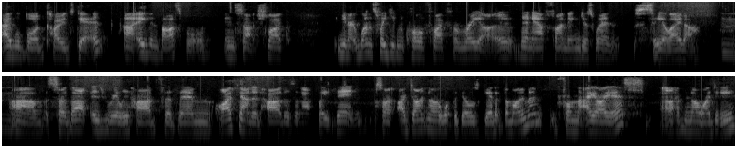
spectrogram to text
able bod codes get uh, even basketball and such. Like you know once we didn't qualify for rio then our funding just went see you later Mm. Um, so that is really hard for them. I found it hard as an athlete then. So I don't know what the girls get at the moment from the AIS. I have no idea.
